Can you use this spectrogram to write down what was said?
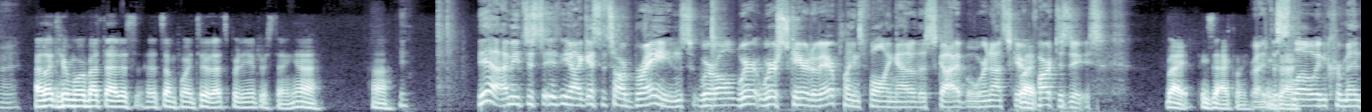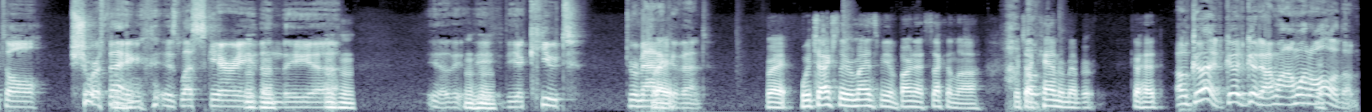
right. i'd like to hear more about that as, at some point too that's pretty interesting yeah huh. yeah i mean just you know i guess it's our brains we're all we're, we're scared of airplanes falling out of the sky but we're not scared right. of heart disease Right, exactly. Right, exactly. the slow incremental sure thing mm-hmm. is less scary mm-hmm. than the uh, mm-hmm. you know the, the, mm-hmm. the, acute dramatic right. event. Right, which actually reminds me of Barnett's second law, which oh. I can remember. Go ahead. Oh, good, good, good. I want, I want all of them.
